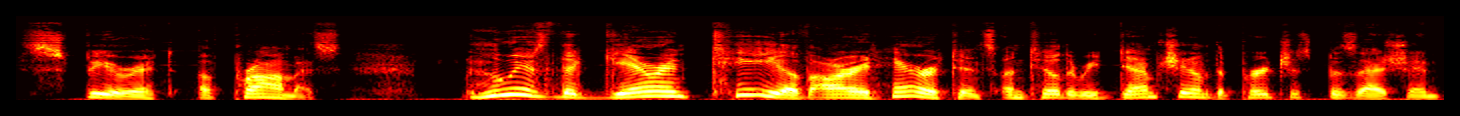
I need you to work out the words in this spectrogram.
Spirit of promise, who is the guarantee of our inheritance until the redemption of the purchased possession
